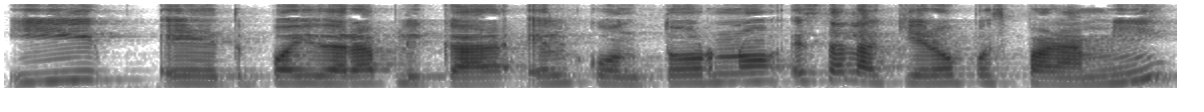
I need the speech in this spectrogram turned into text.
y eh, te puede ayudar a aplicar el contorno. Esta la quiero pues para mí,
